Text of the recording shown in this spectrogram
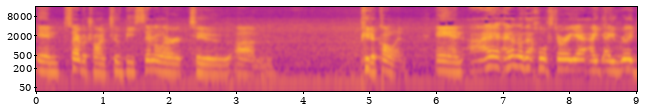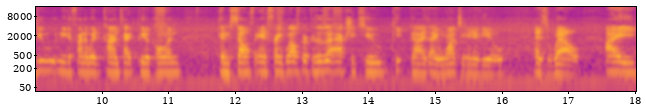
in Cybertron to be similar to um, Peter Cullen and I I don't know that whole story yet. I, I really do need to find a way to contact Peter Cullen himself and Frank Welker because those are actually two guys I want to interview as well. I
